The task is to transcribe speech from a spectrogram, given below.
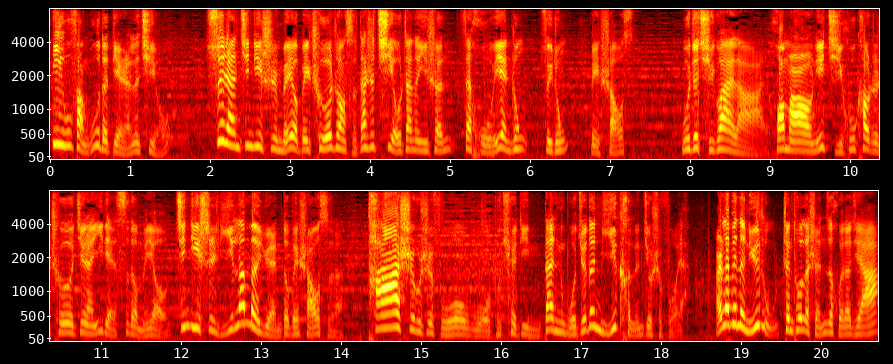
义无反顾地点燃了汽油。虽然金地市没有被车撞死，但是汽油沾了一身，在火焰中最终被烧死。我就奇怪了，黄毛，你几乎靠着车，竟然一点事都没有。金地市离那么远都被烧死了，他是不是佛？我不确定，但我觉得你可能就是佛呀。而那边的女主挣脱了绳子回到家，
